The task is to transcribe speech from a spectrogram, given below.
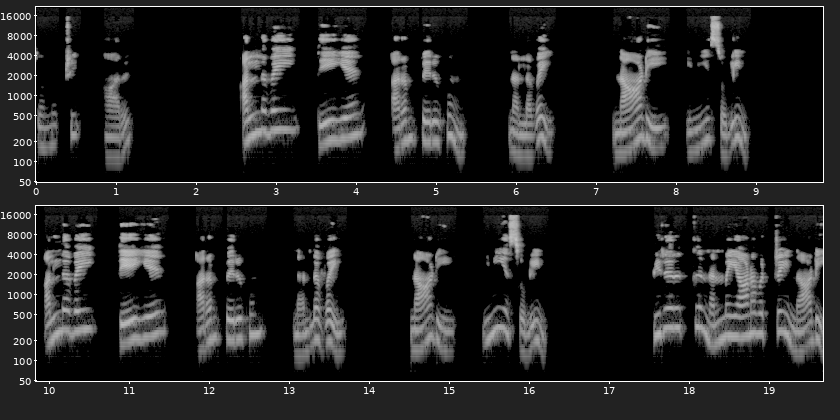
தொன்னூற்றி ஆறு. அல்லவை தேய அறம்பெருகும் நல்லவை நாடி இனிய சொலின் அல்லவை தேய அறம்பெருகும் நல்லவை நாடி இனிய சொலின் பிறருக்கு நன்மையானவற்றை நாடி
